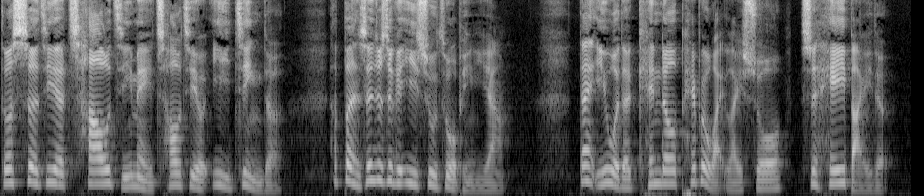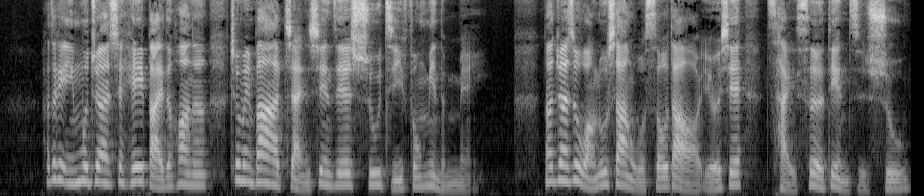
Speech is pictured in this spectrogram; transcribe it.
都设计的超级美、超级有意境的，它本身就是个艺术作品一样。但以我的 Kindle Paperwhite 来说，是黑白的。它这个荧幕居然是黑白的话呢，就没办法展现这些书籍封面的美。那居然是网络上我搜到有一些彩色电子书，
